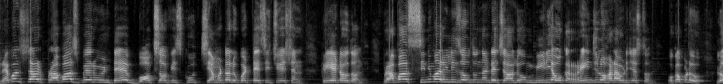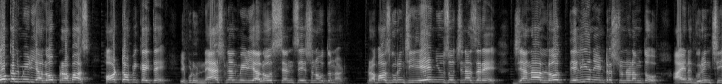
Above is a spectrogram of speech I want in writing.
రెబల్ స్టార్ ప్రభాస్ పేరు వింటే బాక్స్ ఆఫీస్కు చెమటలు పట్టే సిచ్యుయేషన్ క్రియేట్ అవుతోంది. ప్రభాస్ సినిమా రిలీజ్ అవుతుందంటే చాలు మీడియా ఒక రేంజ్లో హడావుడి చేస్తుంది. ఒకప్పుడు లోకల్ మీడియాలో ప్రభాస్ హాట్ టాపిక్ అయితే ఇప్పుడు నేషనల్ మీడియాలో సెన్సేషన్ అవుతున్నాడు. ప్రభాస్ గురించి ఏ న్యూస్ వచ్చినా సరే జనాల్లో తెలియని ఇంట్రెస్ట్ ఉండడంతో ఆయన గురించి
